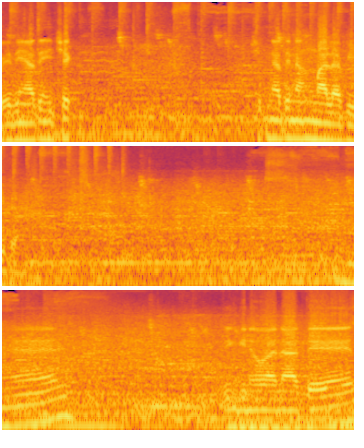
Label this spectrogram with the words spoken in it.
Pwede natin i-check. Check natin ang malapitan. Ayan. Ito yung ginawa natin.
